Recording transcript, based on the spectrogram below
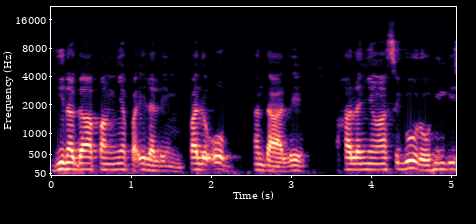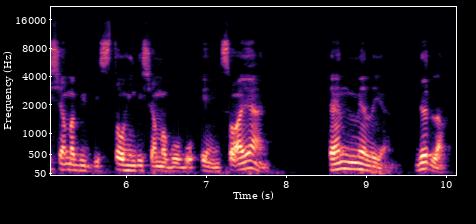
ginagapang niya pa ilalim, paloob, ang dali. Akala niya nga siguro hindi siya mabibisto, hindi siya mabubuking. So ayan, 10 million. Good luck.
